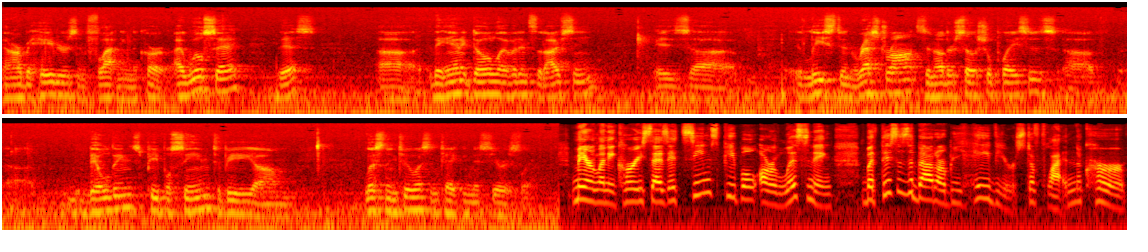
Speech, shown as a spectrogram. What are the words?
and our behaviors in flattening the curve. I will say this, uh, the anecdotal evidence that I've seen is, uh, at least in restaurants and other social places, uh, uh, buildings, people seem to be um, listening to us and taking this seriously. Mayor Lenny Curry says it seems people are listening, but this is about our behaviors to flatten the curve.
